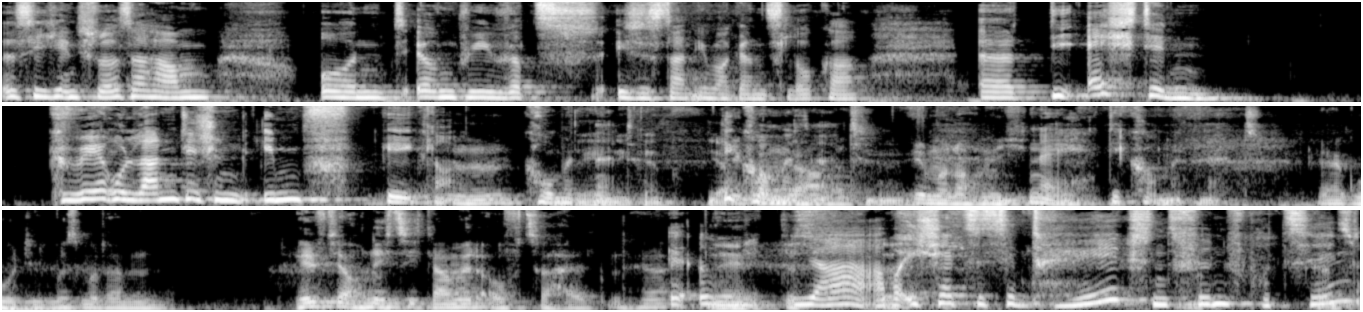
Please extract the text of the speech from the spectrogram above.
sich entschlossen haben. Und irgendwie wird's, ist es dann immer ganz locker. Äh, die echten querulantischen Impfgegner kommen nicht. wenige. Ja. Die Die kommen gar nicht. nicht. Immer noch nicht. Nee, die kommen nicht. Ja gut, die muss man dann. Hilft ja auch nicht, sich damit aufzuhalten. Ja? Äh, Nee, das- ja, aber das- ich schätze, es sind höchstens fünf Prozent.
